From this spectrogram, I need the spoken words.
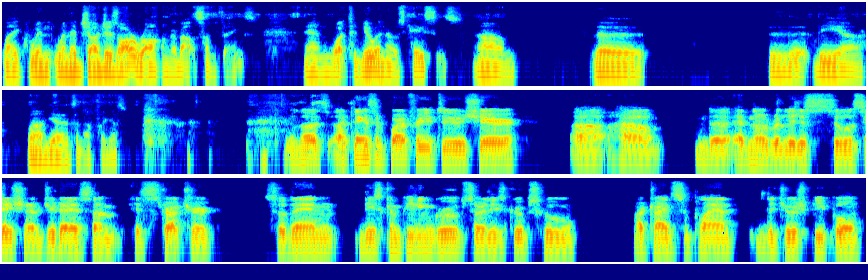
like when, when the judges are wrong about some things and what to do in those cases. Um, the, the, the, uh, well, yeah, that's enough, I guess. I think it's important for you to share uh, how the ethno-religious civilization of Judaism is structured. So then these competing groups or these groups who are trying to supplant the Jewish people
